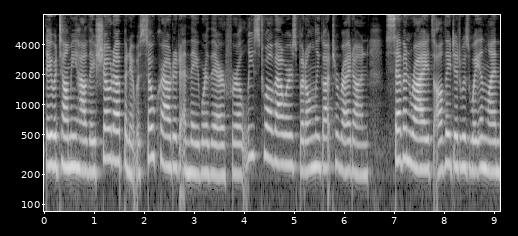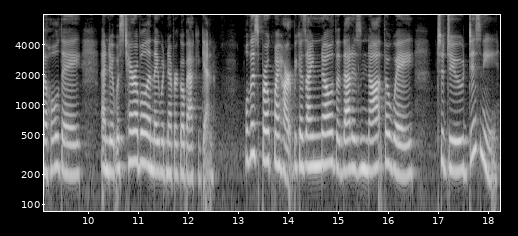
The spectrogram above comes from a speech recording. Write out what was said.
They would tell me how they showed up and it was so crowded and they were there for at least 12 hours but only got to ride on seven rides. All they did was wait in line the whole day and it was terrible and they would never go back again. Well, this broke my heart because I know that that is not the way to do Disney.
